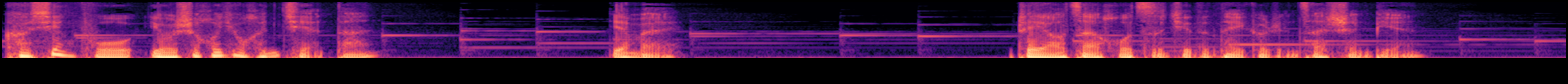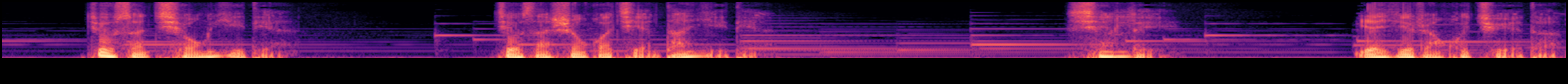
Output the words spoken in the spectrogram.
可幸福有时候又很简单，因为只要在乎自己的那个人在身边，就算穷一点，就算生活简单一点，心里。也依然会觉得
